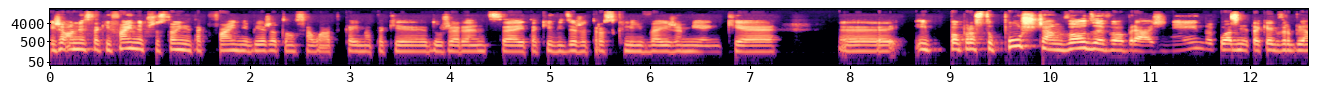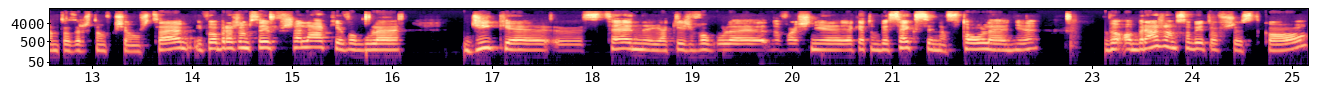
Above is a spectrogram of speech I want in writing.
I że on jest taki fajny, przystojny, tak fajnie bierze tą sałatkę i ma takie duże ręce i takie widzę, że troskliwe i że miękkie. I po prostu puszczam wodze wyobraźni, dokładnie tak jak zrobiłam to zresztą w książce, i wyobrażam sobie wszelakie w ogóle dzikie y, sceny, jakieś w ogóle, no właśnie, jak ja to mówię, seksy na stole, nie? Wyobrażam sobie to wszystko,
